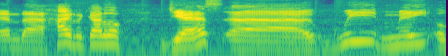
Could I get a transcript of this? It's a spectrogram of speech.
and uh, hi, Ricardo. Yes, uh, we may uh,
